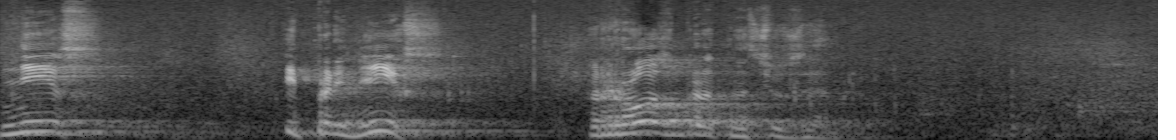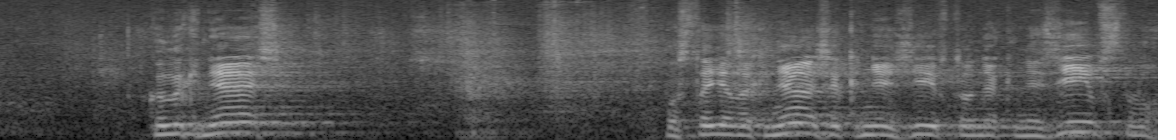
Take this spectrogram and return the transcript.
ніс і приніс розбрат на цю землю. Коли князь постає на князя, князівство, не князівство,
